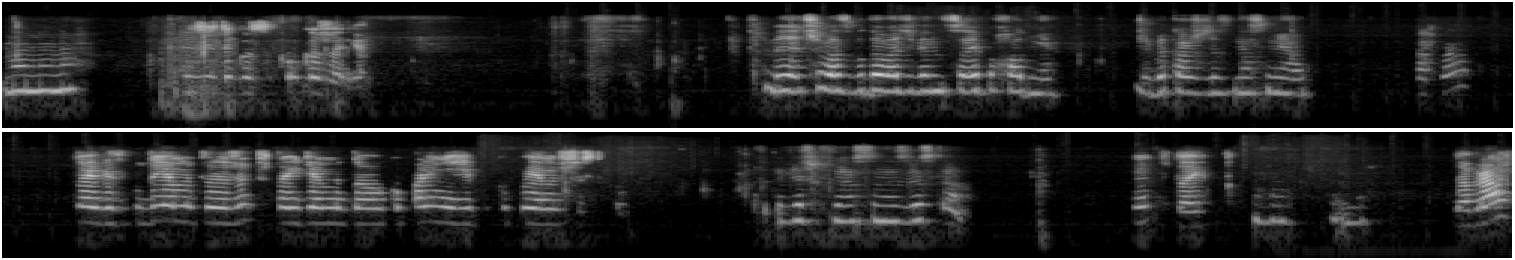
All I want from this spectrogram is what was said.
no, no, no. będzie tego korzenia. Będzie trzeba zbudować więcej pochodnie, żeby każdy z nas miał. Mhm. To jak zbudujemy te rzeczy, to idziemy do kopalni i wykopujemy wszystko. Wiesz, w którą stronę jest wioska? No tutaj. Mhm. dobra. Dobra?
